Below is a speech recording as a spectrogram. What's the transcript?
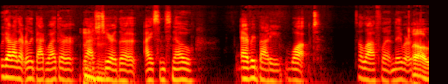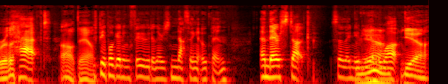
we got all that really bad weather last Mm-hmm. year, the ice and snow, everybody walked to Loflin. They were Oh, really? packed. Oh, damn. People getting food and there's nothing open, and they're stuck. So they need to be able Yeah. to walk. Yeah.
